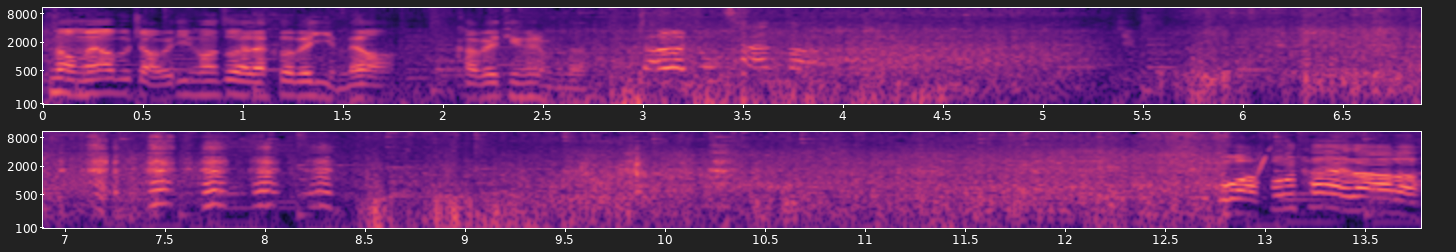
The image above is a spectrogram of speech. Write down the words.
那我们要不找个地方坐下来喝杯饮料，咖啡厅什么的？找找中餐吧。哇，风太大了！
